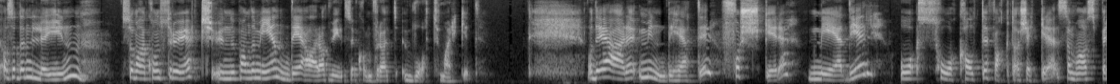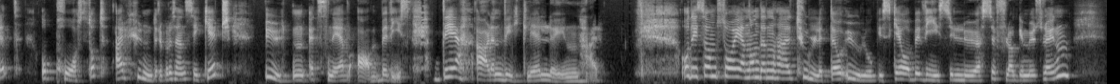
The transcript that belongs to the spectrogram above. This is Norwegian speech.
altså den løgnen som er konstruert under pandemien, det er at viruset kom fra et våtmarked. Og det er det myndigheter, forskere, medier og såkalte faktasjekkere som har spredt og påstått er 100% sikkert, uten et snev av bevis. Det er den virkelige løgnen her. Og de som så gjennom denne tullete og ulogiske og bevisløse flaggermusløgnen,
